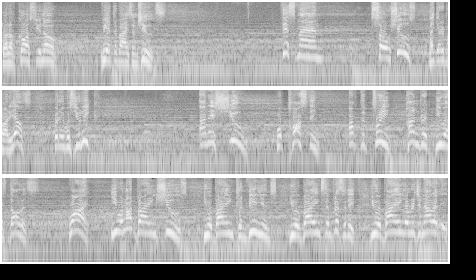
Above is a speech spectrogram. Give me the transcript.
Well, of course, you know, we had to buy some shoes. This man sold shoes like everybody else, but it was unique. And his shoe were costing up to 300 US dollars. Why? You were not buying shoes, you were buying convenience, you were buying simplicity, you were buying originality,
